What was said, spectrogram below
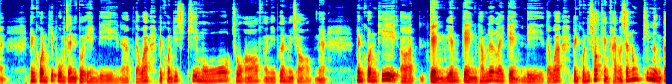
นะ เป็นคนที่ภูมิใจในตัวเองดีนะครับ แต่ว่าเป็นคนที่ขี้โม้โชว์ออฟอันนี้เพื่อนไม่ชอบนะเป็นคนที่เก่งเรียนเก่งทำเรื่องอะไรเก่งดี แต่ว่าเป็นคนที่ชอบแข่งขันว่าฉันต้องที่ 1 ต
